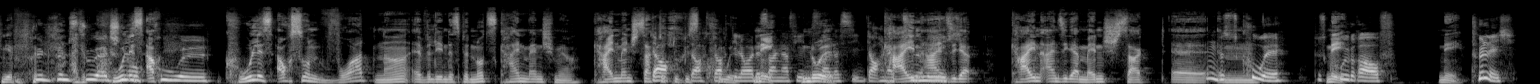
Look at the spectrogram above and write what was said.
Mir- findest also du cool ist auch cool? cool ist auch so ein Wort, ne? Evelyn, das benutzt kein Mensch mehr. Kein Mensch sagt, Doch, du bist doch, cool. doch, die Leute nee, sagen auf jeden null. Fall, dass sie- doch, kein natürlich. einziger, kein einziger Mensch sagt, äh, Du bist ähm, cool. Bist nee. cool drauf. nee, Natürlich.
